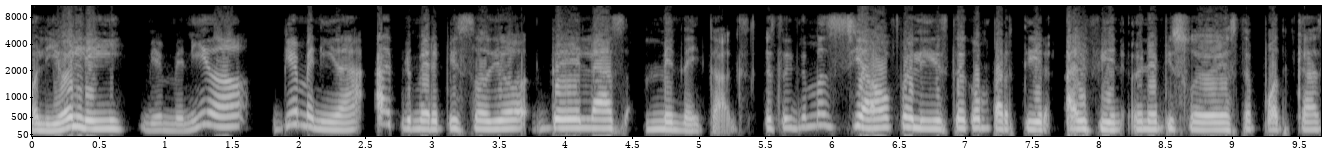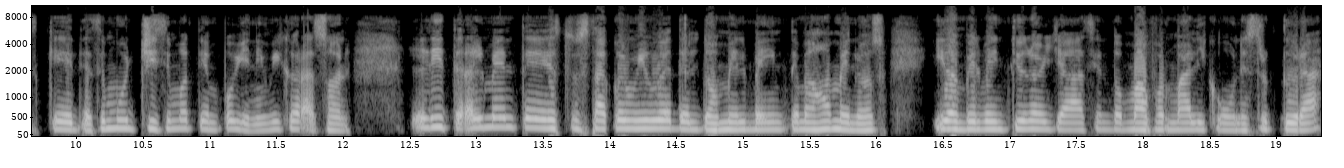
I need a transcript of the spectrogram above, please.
Oli, oli, bienvenido, bienvenida al primer episodio de las Midnight Talks. Estoy demasiado feliz de compartir al fin un episodio de este podcast que desde hace muchísimo tiempo viene en mi corazón. Literalmente esto está conmigo desde el 2020 más o menos y 2021 ya siendo más formal y con una estructura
